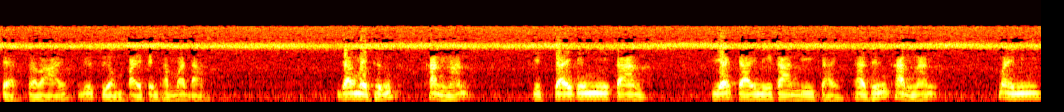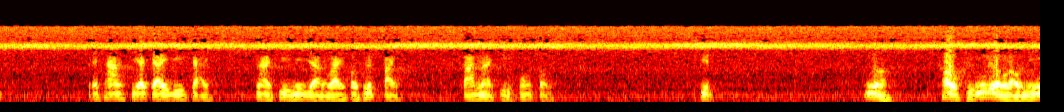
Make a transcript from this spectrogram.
แตกสลายหรือเสื่อมไปเป็นธรรมดา ยังไม่ถึงขั้นนั้น จิตใจจึงมีการเสียใจมีการดีใจ ถ้าถึงขั้นนั้น ไม่มีในทางเสียใจดีใจ หน้าที่มีอย่างไรก็พืชไป ตามหน้าที่ของตนจิต เมื่อเข้าถึงเรื่องเหล่านี้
